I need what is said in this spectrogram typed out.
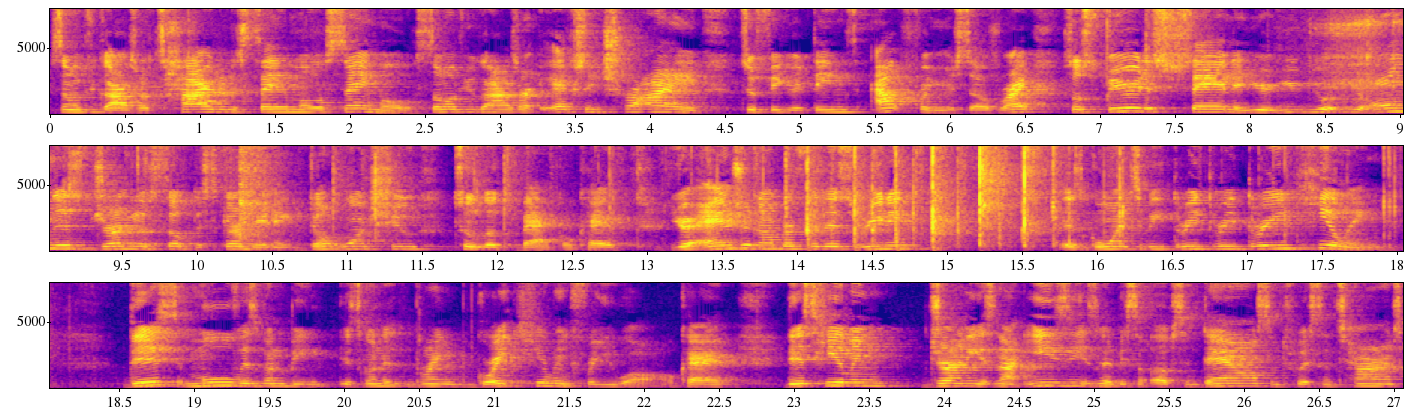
Some of you guys are tired of the same old, same old. Some of you guys are actually trying to figure things out for yourself, right? So spirit is saying that you're you're you're on this journey of self discovery, and they don't want you to look back. Okay, your angel number for this reading is going to be three three three healing. This move is going to be is going to bring great healing for you all. Okay, this healing journey is not easy. It's going to be some ups and downs, some twists and turns,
